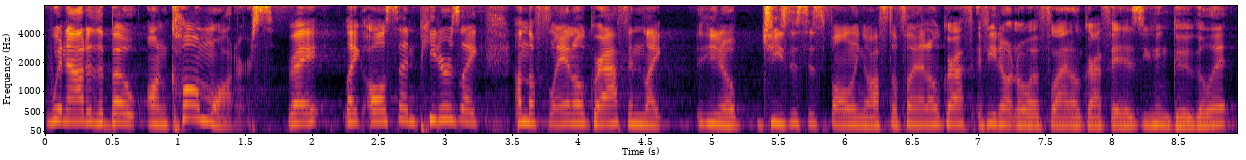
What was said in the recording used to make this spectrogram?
went out of the boat on calm waters, right? Like all of a sudden, Peter's like on the flannel graph, and like, you know, Jesus is falling off the flannel graph. If you don't know what flannel graph is, you can Google it.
